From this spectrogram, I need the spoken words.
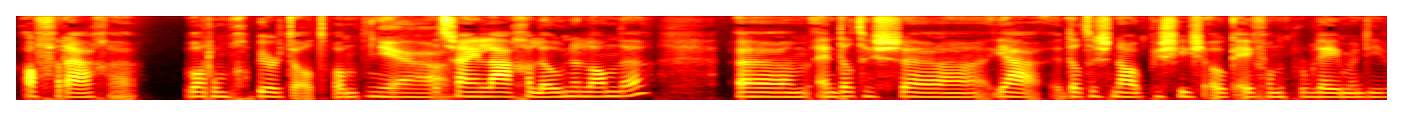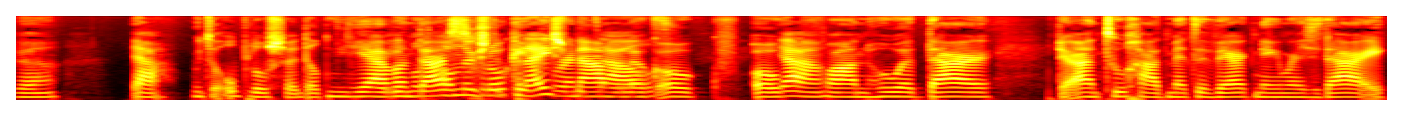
afvragen waarom gebeurt dat? Want ja. dat zijn lage lonenlanden. Um, en dat is, uh, ja, dat is nou precies ook een van de problemen die we ja, moeten oplossen. Dat niet ja, want daar anders de prijs ik betaalt. ook, ook Ja. van hoe het daar eraan toe gaat met de werknemers daar. Ik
